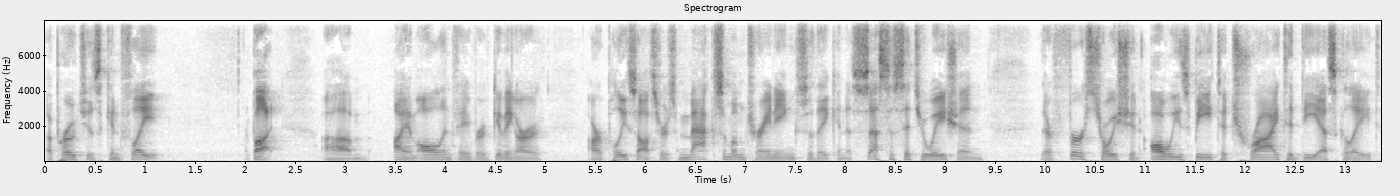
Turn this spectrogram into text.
approaches conflate. But um, i am all in favor of giving our our police officers maximum training so they can assess a situation. Their first choice should always be to try to de-escalate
